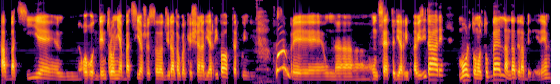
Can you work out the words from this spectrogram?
abbazie, dentro ogni abbazia c'è stata girata qualche scena di Harry Potter, quindi c'è sempre un, un set di Harry da visitare, molto molto bella, andatela a vedere.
